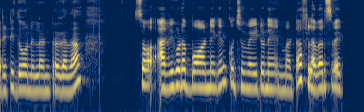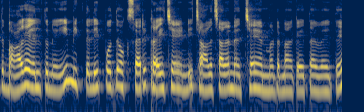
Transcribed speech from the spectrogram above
అరటి దోణులు అంటారు కదా. సో అవి కూడా బాగున్నాయి కానీ కొంచెం వెయిట్ ఉన్నాయి అనమాట ఫ్లవర్స్ అయితే బాగా వెళ్తున్నాయి. మీకు తెలియకపోతే ఒకసారి ట్రై చేయండి. చాలా చాలా నచ్చాయి అనమాట నాకైతే అవి అయితే.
